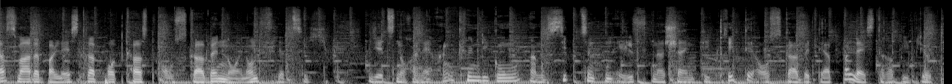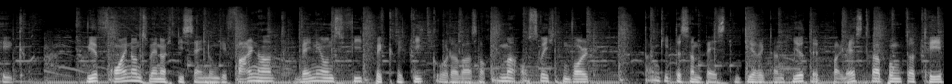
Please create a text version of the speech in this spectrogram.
Das war der Balestra Podcast Ausgabe 49. Jetzt noch eine Ankündigung. Am 17.11. erscheint die dritte Ausgabe der Balestra Bibliothek. Wir freuen uns, wenn euch die Sendung gefallen hat. Wenn ihr uns Feedback, Kritik oder was auch immer ausrichten wollt, dann geht es am besten direkt an hirt.balestra.at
